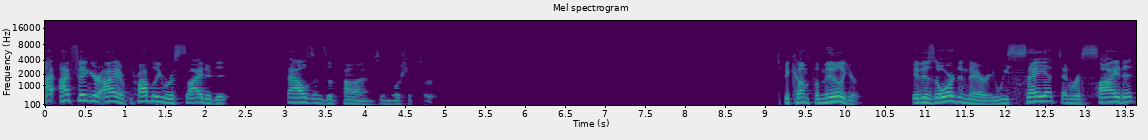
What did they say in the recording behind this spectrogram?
I, I figure I have probably recited it thousands of times in worship services. It's become familiar. It is ordinary. We say it and recite it,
